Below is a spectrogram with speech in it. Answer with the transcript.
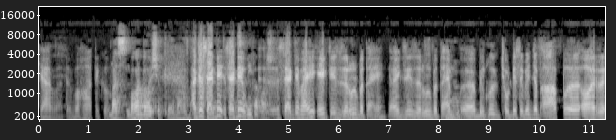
क्या बात है बहुत ही खूब। बस बहुत बहुत शुक्रिया अच्छा सैडी सैडी सैडी भाई एक चीज़ ज़रूर बताएँ एक चीज़ ज़रूर बताएँ हम्म। बिल्कुल छोटे से भी जब आप और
